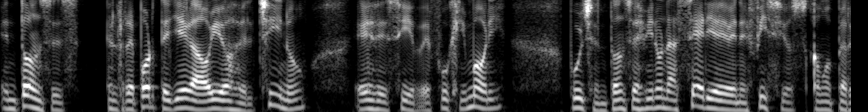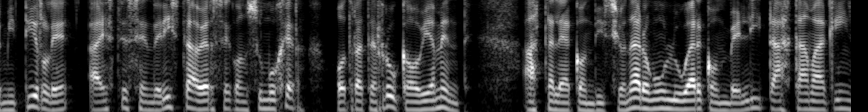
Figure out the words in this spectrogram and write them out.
Entonces, el reporte llega a oídos del chino, es decir, de Fujimori. Pucha, entonces viene una serie de beneficios, como permitirle a este senderista verse con su mujer, otra terruca obviamente. Hasta le acondicionaron un lugar con velitas, cama king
